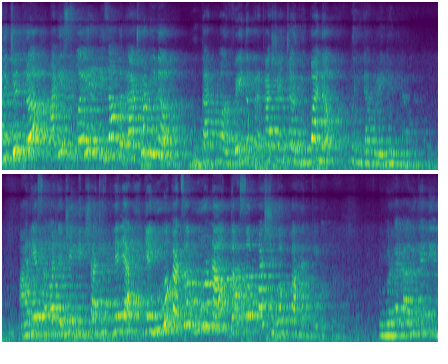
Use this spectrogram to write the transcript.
विचित्र आणि स्वैर निजाम राजवटीनं हुतात्मा वेद प्रकाश यांच्या रूपानं पहिला बळी घेतला. आर्य समाजाची दीक्षा घेतलेल्या या युवकाचं मूळ नाव दासप्पा शिवप्पा हाके उमरगा तालुक्यातील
